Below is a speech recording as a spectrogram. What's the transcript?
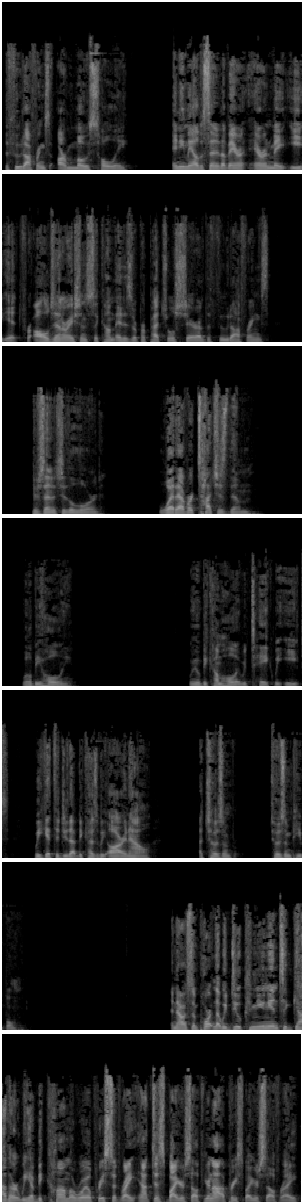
The food offerings are most holy. Any male descendant of Aaron, Aaron, may eat it for all generations to come. It is a perpetual share of the food offerings presented to the Lord. Whatever touches them will be holy. We will become holy. We take, we eat. We get to do that because we are now a chosen, chosen people. And now it's important that we do communion together. We have become a royal priesthood, right? Not just by yourself. You're not a priest by yourself, right?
